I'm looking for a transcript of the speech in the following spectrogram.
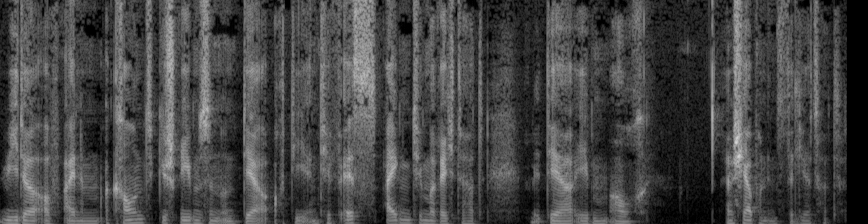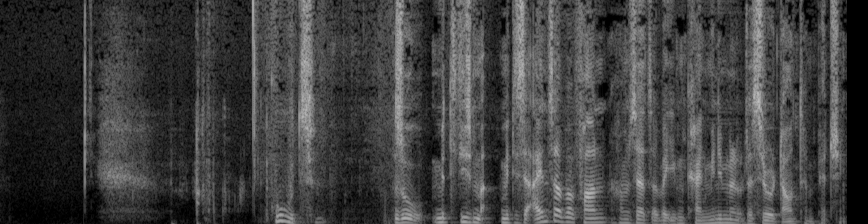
wieder auf einem Account geschrieben sind und der auch die NTFS-Eigentümerrechte hat, mit der eben auch äh, SharePoint installiert hat. Gut. So, mit diesem, mit dieser Ein-Server-Farm haben sie jetzt aber eben kein Minimal oder Zero Downtime Patching.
